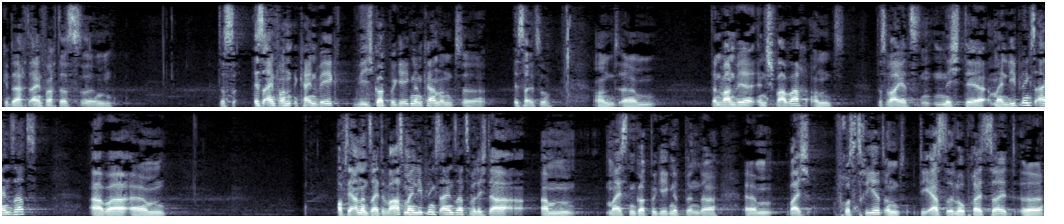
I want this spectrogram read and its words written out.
gedacht einfach, dass ähm, das ist einfach kein Weg, wie ich Gott begegnen kann und äh, ist halt so. Und ähm, dann waren wir in Schwabach und das war jetzt nicht der mein Lieblingseinsatz, aber ähm, auf der anderen Seite war es mein Lieblingseinsatz, weil ich da am meisten Gott begegnet bin. Da ähm, war ich frustriert und die erste Lobpreiszeit äh,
